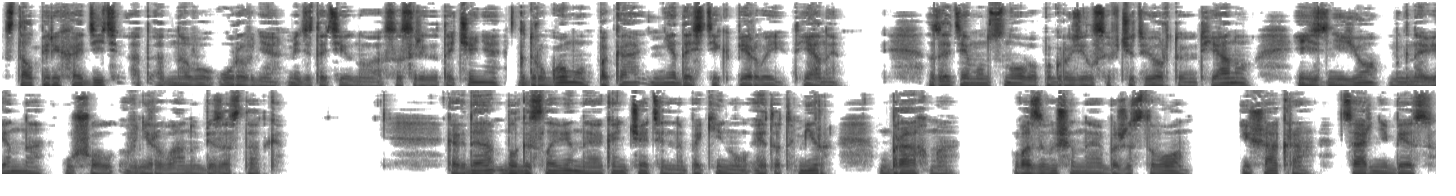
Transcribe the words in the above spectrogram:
стал переходить от одного уровня медитативного сосредоточения к другому, пока не достиг первой тьяны. Затем он снова погрузился в четвертую тьяну и из нее мгновенно ушел в нирвану без остатка. Когда благословенный окончательно покинул этот мир, Брахма, возвышенное божество, и Шакра, царь небес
